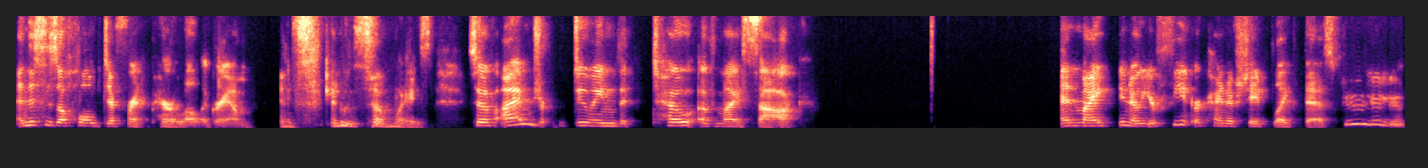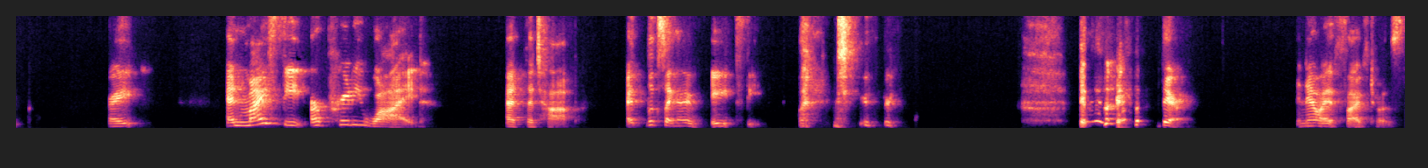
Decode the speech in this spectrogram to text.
And this is a whole different parallelogram in, in some ways. So if I'm doing the toe of my sock, and my, you know, your feet are kind of shaped like this, right? And my feet are pretty wide at the top. It looks like I have eight feet there. And now I have five toes,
